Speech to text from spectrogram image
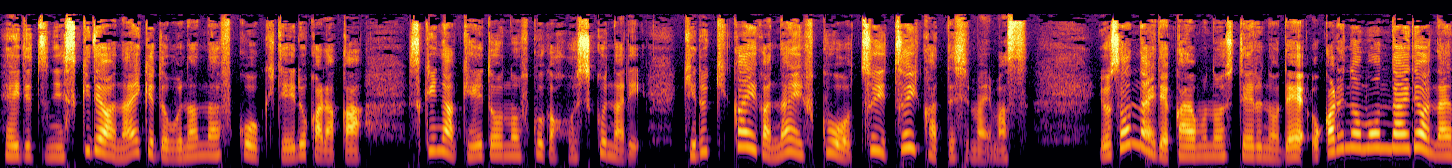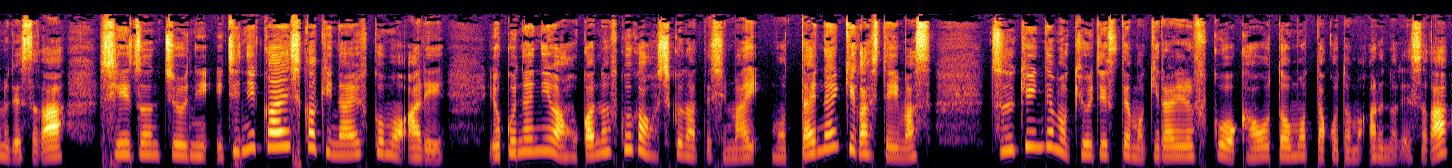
平日に好きではないけど無難な服を着ているからか、好きな系統の服が欲しくなり、着る機会がない服をついつい買ってしまいます。予算内で買い物をしているので、お金の問題ではないのですが、シーズン中に1、2回しか着ない服もあり、翌年には他の服が欲しくなってしまい、もったいない気がしています。通勤でも休日でも着られる服を買おうと思ったこともあるのですが、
